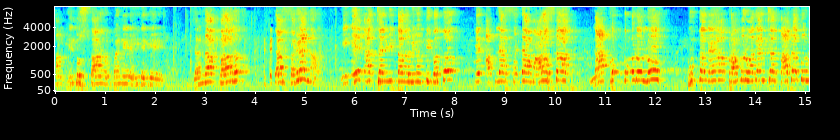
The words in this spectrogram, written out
हम हिंदुस्तान बनने नहीं देंगे। ज्यांना कळालं त्या सगळ्यांना मी एक आजच्या निमित्तानं विनंती करतो की आपल्या सगळ्या महाराष्ट्रात लाखो करोडो लोक बुद्ध गया ब्राह्मणवाद्यांच्या ताब्यातून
